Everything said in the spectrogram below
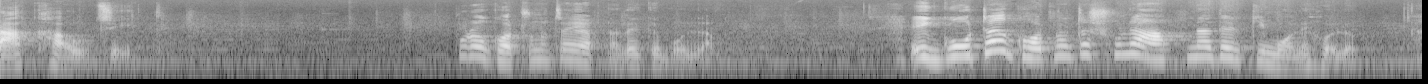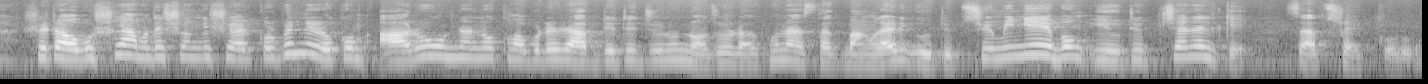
রাখা উচিত। পুরো ঘটনাটাই আপনাদেরকে বললাম। এই গোটা ঘটনাটা শুনে আপনাদের কি মনে হলো? সেটা অবশ্যই আমাদের সঙ্গে শেয়ার করবেন। এরকম আরও অন্যান্য খবরের আপডেটের জন্য নজর রাখুন আজ বাংলার ইউটিউব স্ট্রিমিংয়ে এবং ইউটিউব চ্যানেলকে সাবস্ক্রাইব করুন।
